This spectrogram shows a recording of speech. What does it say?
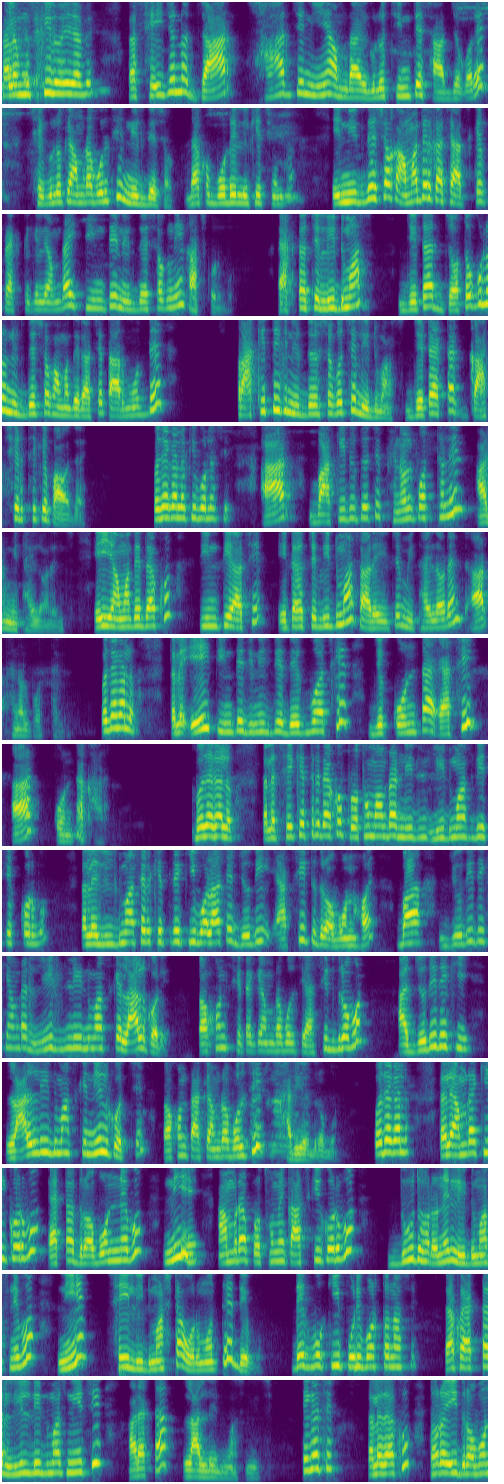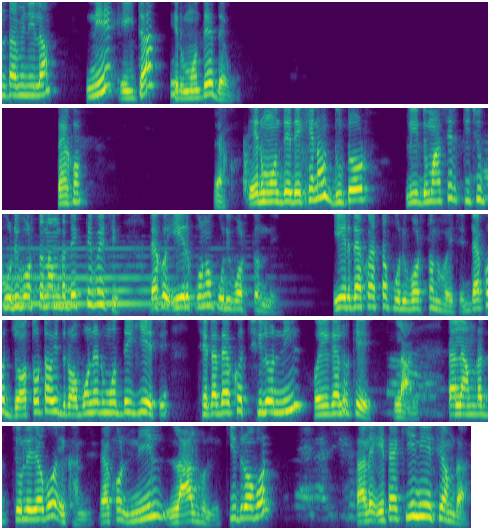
তাহলে মুশকিল হয়ে যাবে। তা সেই জন্য যার সাহায্যে নিয়ে আমরা এগুলো চিনতে সাহায্য করে, সেগুলোকে আমরা বলছি নির্দেশক। দেখো বোর্ডে লিখেছি আমরা। এই নির্দেশক আমাদের কাছে আজকের প্র্যাকটিক্যালি আমরা এই তিনটে নির্দেশক নিয়ে কাজ করব। একটা হচ্ছে লিডমাস যেটা যতগুলো নির্দেশক আমাদের আছে তার মধ্যে প্রাকৃতিক নির্দেশক হচ্ছে লিড লিডমাস যেটা একটা গাছের থেকে পাওয়া যায়। বোঝা গেল কি বলেছে? আর বাকি দুটো হচ্ছে ফেনলপথ্যালিন আর মিথাইল অরেঞ্জ এই আমাদের দেখো তিনটে আছে, এটা হচ্ছে লিডমাস আর এই হচ্ছে মিথাইল অরেঞ্জ আর ফেনলপথ্যালিন বোঝা গেল? তাহলে এই তিনটে জিনিস দিয়ে দেখব আজকে যে কোনটা অ্যাসিড আর কোনটা ক্ষার। বোঝা গেল? তাহলে সেক্ষেত্রে দেখো, প্রথম আমরা লিডমাস দিয়ে চেক করব। তাহলে লিডমাসের ক্ষেত্রে কি বলা আছে? যদি অ্যাসিড দ্রবণ হয় বা যদি দেখি আমরা লিড লিডমাসকে লাল করে, তখন সেটাকে আমরা বলছি অ্যাসিড দ্রবণ। আর যদি দেখি লাল লিডমাসকে নীল করছে, তখন তাকে আমরা বলছি ক্ষারীয় দ্রবণ। বোঝা গেল? তাহলে আমরা কি করব? একটা দ্রবণ নেব, নিয়ে আমরা প্রথমে কাজ কি করব? দু ধরনের লিডমাস নেব, নিয়ে সেই লিডমাসটা ওর মধ্যে দেব। দেখব কি পরিবর্তন আসে। দেখো একটা নীল লিডমাস নিয়েছি আর একটা লাল লিডমাস নিয়েছি, ঠিক আছে? তাহলে দেখো, ধরো এই দ্রবণটা আমি নিলাম, নিয়ে এইটা এর মধ্যে দেব। দেখো দেখো, এর মধ্যে দেখে নাও দুটোর লিডমাসের কিছু পরিবর্তন আমরা দেখতে পেয়েছি। দেখো, এর কোনো পরিবর্তন নেই। এর দেখো একটা পরিবর্তন হয়েছে। দেখো, যতটা ওই দ্রবণের মধ্যে গিয়েছে, সেটা দেখো ছিল নীল, হয়ে গেল কে? লাল। তাহলে আমরা চলে যাব এখানে। দেখো, নীল, লাল হলে কি দ্রবণ? তাহলে এটা কি নিয়েছি আমরা?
